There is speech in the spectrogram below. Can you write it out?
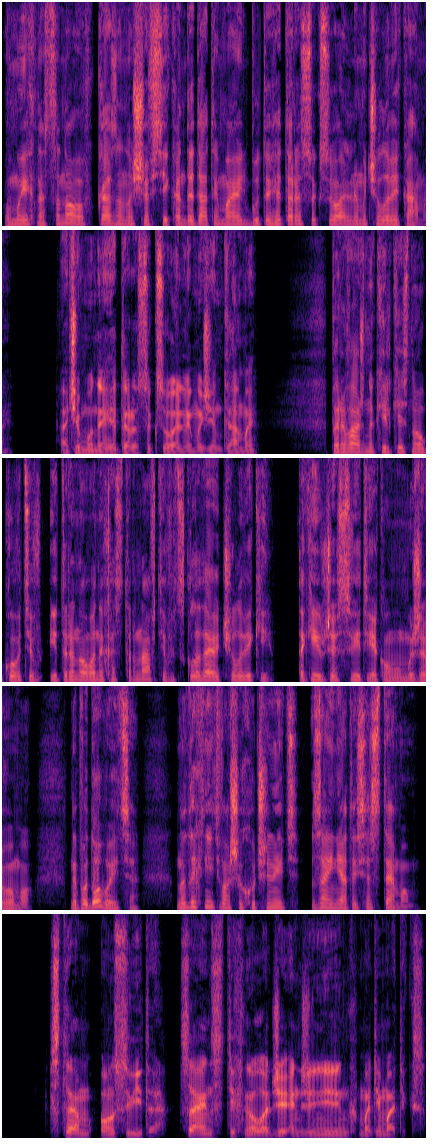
В моїх настановах вказано, що всі кандидати мають бути гетеросексуальними чоловіками. А чому не гетеросексуальними жінками? Переважну кількість науковців і тренованих астронавтів складають чоловіки. Такий вже світ, в якому ми живемо. Не подобається? Надихніть ваших учениць зайнятися стемом. STEM – освіта Science, Technology, Engineering, Mathematics.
